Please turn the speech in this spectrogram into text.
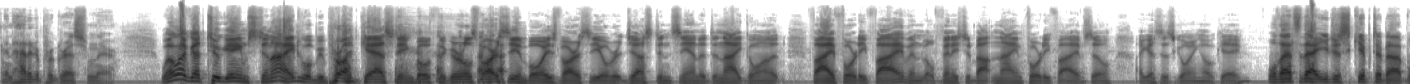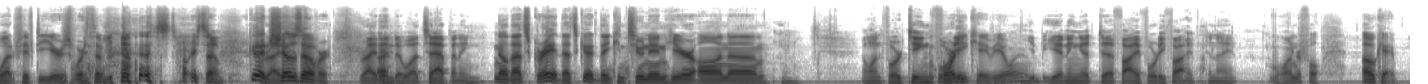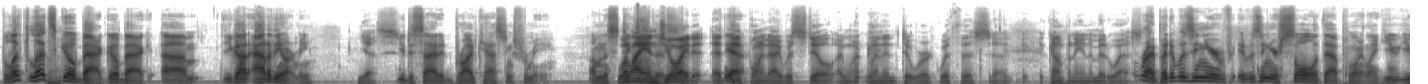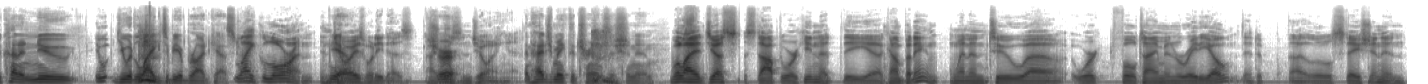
And how did it progress from there? Well, I've got two games tonight. We'll be broadcasting both the girls' varsity and boys' varsity over at Justin Siena tonight. Go on at 5:45, and we'll finish at about 9:45. So I guess it's going okay. Well, that's that. You just skipped about what fifty years worth of story. So Some- good. right Show's in- over. Right into what's happening No, that's great. That's good. They can tune in here on um, on 1440 40 KVON. You're beginning at uh, 5:45 tonight. Wonderful. Okay, but let let's go back. Go back. Um, you got out of the army. Yes. You decided broadcasting's for me. I'm going to stick. well, I with this. enjoyed it. At Yeah. that point, I was still I went went into work with this uh, company in the Midwest. Right, but it was in your it was in your soul at that point. Like you you kind of knew you would like to be a broadcaster. Like Lauren enjoys what he does. Sure. I was enjoying it. and how'd you make the transition in? Well, I had just stopped working at the uh, company and went into uh, work full time in radio at a, a little station in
